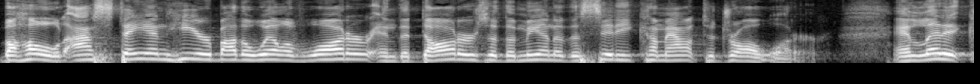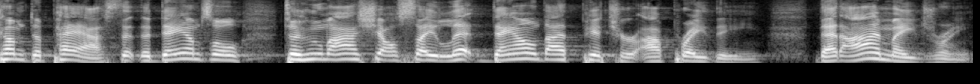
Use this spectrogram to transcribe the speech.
Behold, I stand here by the well of water, and the daughters of the men of the city come out to draw water. And let it come to pass that the damsel to whom I shall say, Let down thy pitcher, I pray thee, that I may drink.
